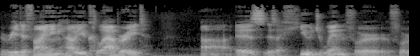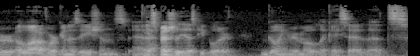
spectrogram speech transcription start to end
redefining how you collaborate uh, is is a huge win for for a lot of organizations, uh, Yeah. especially as people are going remote. Like I said, that's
